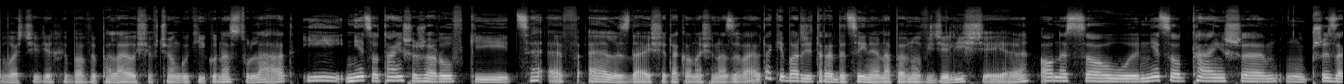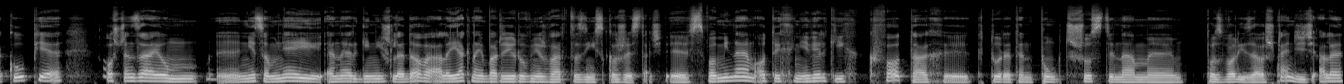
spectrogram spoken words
właściwie chyba wypalają się w ciągu kilkunastu lat. I nieco tańsze żarówki CFL, zdaje się, tak one się nazywają, takie bardziej tradycyjne, na pewno widzieliście widzieliście je. One są nieco tańsze przy zakupie, oszczędzają y, nieco mniej energii niż LEDowe, ale jak najbardziej również warto z nich skorzystać. Y, wspominałem o tych niewielkich kwotach, y, które ten punkt szósty nam pozwoli zaoszczędzić, ale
